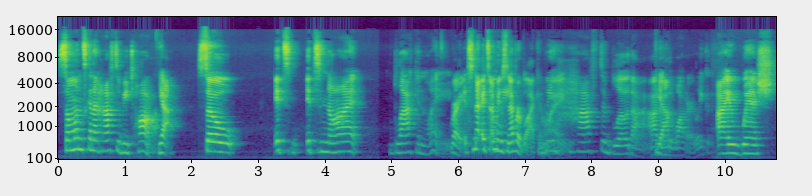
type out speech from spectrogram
Someone's going to have to be top. Yeah. So it's it's not black and white. Right. It's not it's I mean it's never black and we white. We have to blow that out Yeah. of the water. Like I wish,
